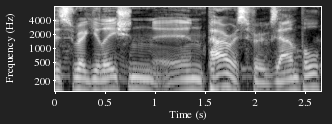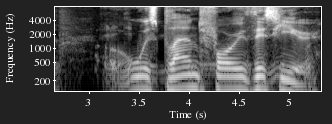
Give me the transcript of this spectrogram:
this regulation in Paris, for example, was planned for this year.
